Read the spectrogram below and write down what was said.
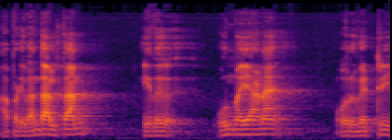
அப்படி வந்தால்தான் இது உண்மையான ஒரு வெற்றி.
